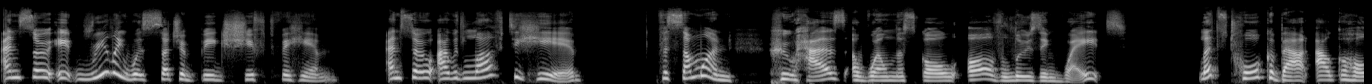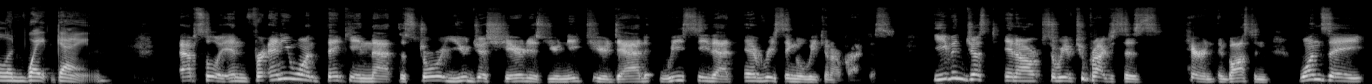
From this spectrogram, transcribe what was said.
And so it really was such a big shift for him. And so I would love to hear for someone who has a wellness goal of losing weight, let's talk about alcohol and weight gain. Absolutely. And for anyone thinking that the story you just shared is unique to your dad, we see that every single week in our practice. Even just in our, so we have two practices here in, in Boston. One's a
